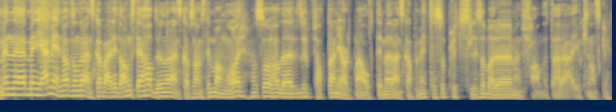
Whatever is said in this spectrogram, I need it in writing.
Men, eh, men jeg mener jo at sånn regnskap er litt angst. Jeg hadde jo en regnskapsangst i mange år, og så hadde Fattern hjalp meg alltid med regnskapet mitt, og så plutselig så bare Men faen, dette her er jo ikke vanskelig.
